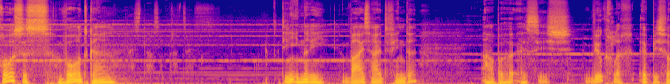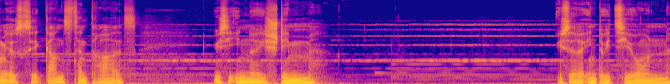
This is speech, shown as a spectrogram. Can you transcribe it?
Großes Wort, gell? Deine innere Weisheit finden. Aber es ist wirklich etwas von mir aus gesehen ganz Zentrales. Unsere innere Stimme. Unsere Intuition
